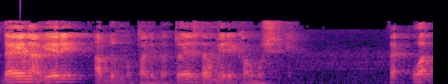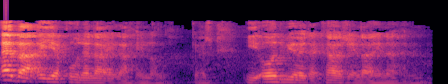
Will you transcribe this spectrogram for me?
da je na vjeri Abdul Mutaliba, to jest da umire kao mušrik. Wa eba an yaqula la ilaha illallah. Kaže. I odbio je da kaže la ilaha illallah.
